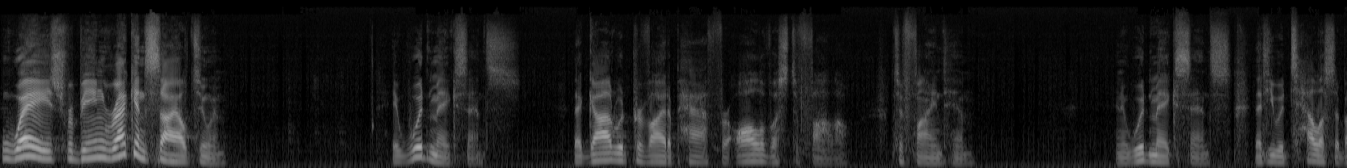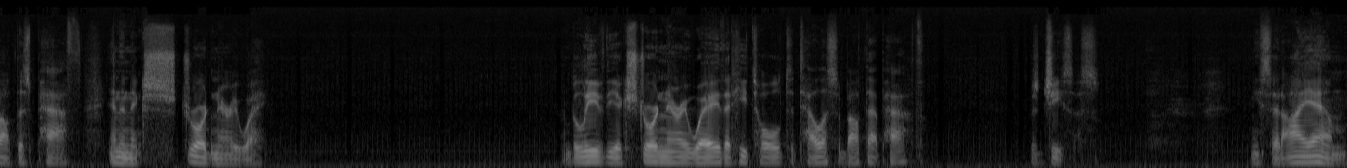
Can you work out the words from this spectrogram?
ways for being reconciled to Him it would make sense that God would provide a path for all of us to follow to find Him. And it would make sense that He would tell us about this path in an extraordinary way. I believe the extraordinary way that He told to tell us about that path was Jesus. He said, I am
